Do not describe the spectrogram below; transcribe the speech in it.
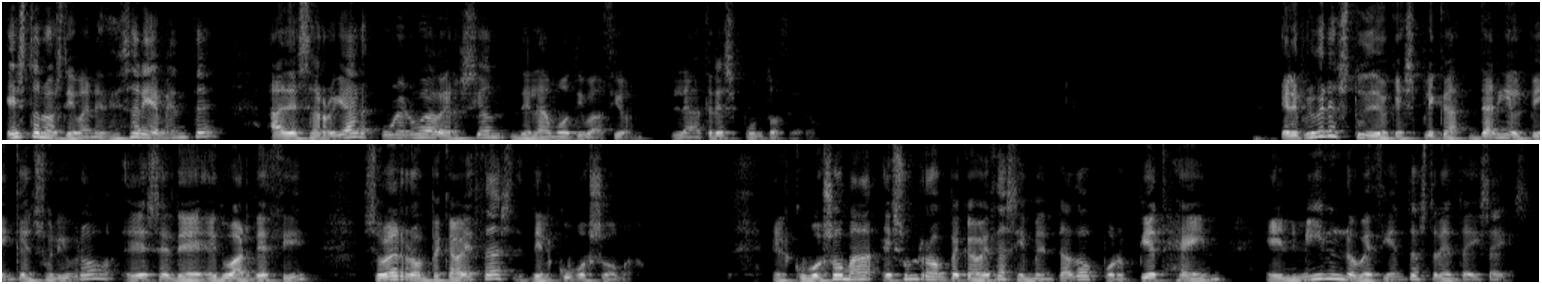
Esto nos lleva necesariamente a desarrollar una nueva versión de la motivación, la 3.0. El primer estudio que explica Daniel Pink en su libro es el de Edward Deci sobre el rompecabezas del cubo Soma. El cubo Soma es un rompecabezas inventado por Piet Hein en 1936.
